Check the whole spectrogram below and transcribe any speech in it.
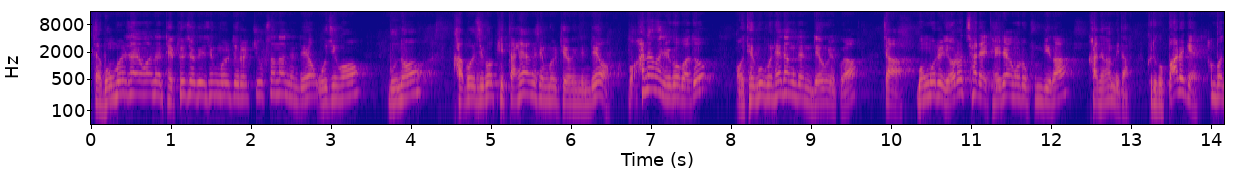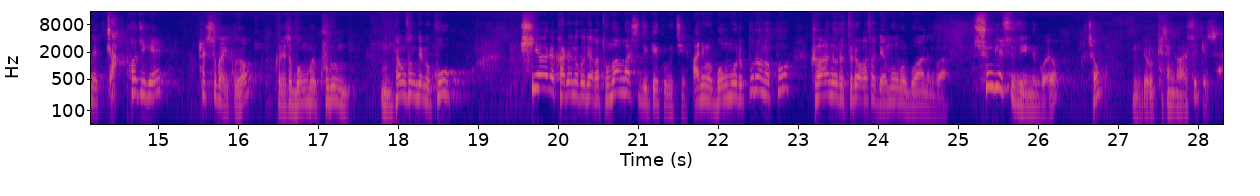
자, 목물 사용하는 대표적인 생물들을 쭉 써놨는데요. 오징어, 문어, 갑오징어, 기타 해양 생물 되어 있는데요. 뭐 하나만 읽어봐도 어, 대부분 해당되는 내용일 거야. 자, 먹물을 여러 차례 대량으로 분비가 가능합니다. 그리고 빠르게 한 번에 쫙 퍼지게 할 수가 있고요. 그래서 먹물 구름 음, 형성되면 그 시야를 가려놓고 내가 도망갈 수도 있겠고, 그렇지? 아니면 먹물을 뿌려놓고 그 안으로 들어가서 내 몸을 뭐 하는 거야? 숨길 수도 있는 거예요. 그렇죠? 이렇게 생각할 수 있겠어요.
